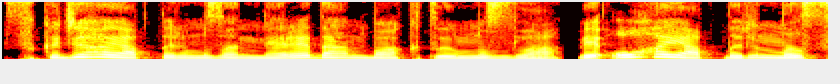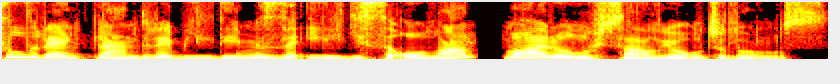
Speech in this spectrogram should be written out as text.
sıkıcı hayatlarımıza nereden baktığımızla ve o hayatları nasıl renklendirebildiğimizle ilgisi olan varoluşsal yolculuğumuz.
